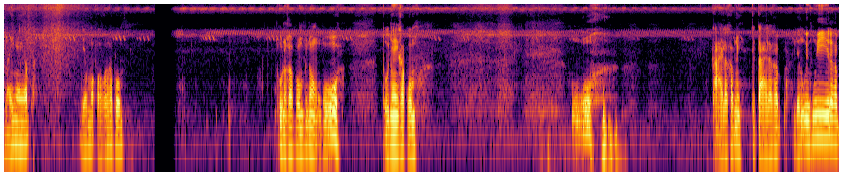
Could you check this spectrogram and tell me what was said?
ไหลไงครับ เดี๋ยวมาออกกันครับผมคุณนะครับผมพี่น้องโอ้ตัวใหญ่ครับผมโอ้ ตายแล้วครับนี่ จะตายแล้วครับ เหลืองอุ้ยหุยแล้วครับ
